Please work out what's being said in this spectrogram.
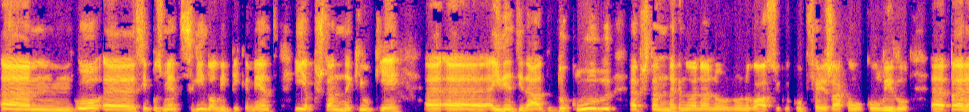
um, ou uh, simplesmente seguindo olimpicamente e apostando naquilo que é a, a, identidade do clube, apostando na, no, no, negócio que o clube fez já com, com o Lidl uh, para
